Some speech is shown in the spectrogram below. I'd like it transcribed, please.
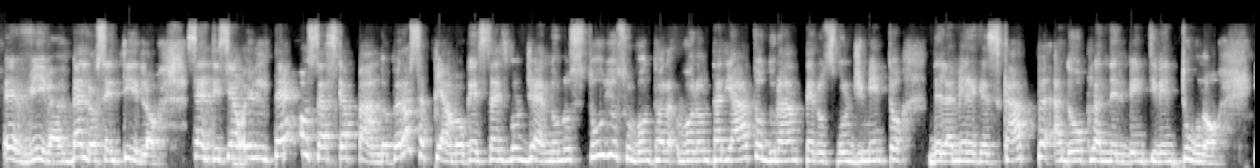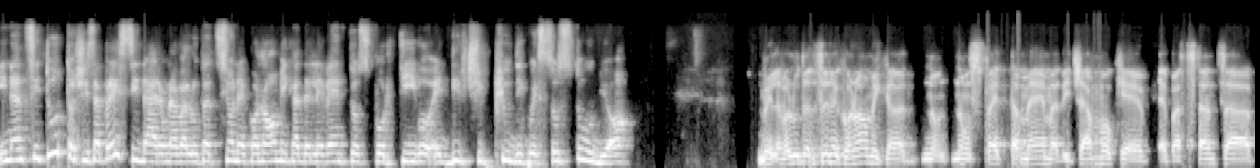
Evviva, bello sentirlo. Senti, siamo, il tempo sta scappando, però sappiamo che stai svolgendo uno studio sul volontariato durante lo svolgimento dell'America's Cup ad Auckland nel 2021. Innanzitutto ci sapresti dare una valutazione economica dell'evento sportivo e dirci più di questo studio? Beh, la valutazione economica non, non spetta a me, ma diciamo che è abbastanza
